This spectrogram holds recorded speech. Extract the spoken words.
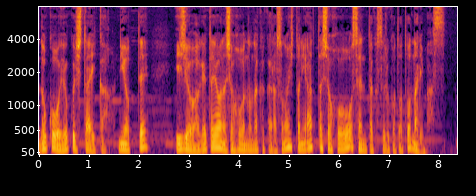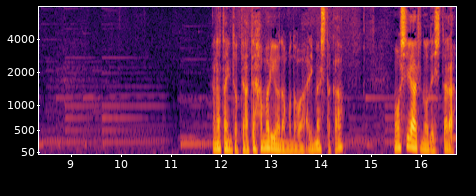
どこを良くしたいかによって以上挙げたような処方の中からその人に合った処方を選択することとなります。あなたにとって当てはまるようなものはありましたか？もしあるのでしたら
